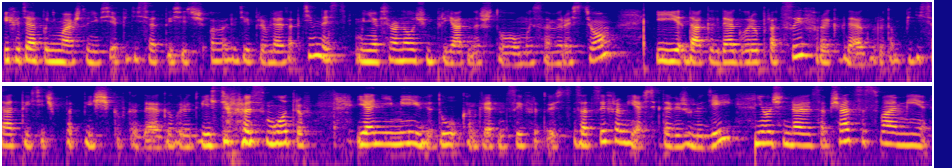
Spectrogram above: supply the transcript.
И хотя я понимаю, что не все 50 тысяч э, людей проявляют активность, мне все равно очень приятно, что мы с вами растем. И да, когда я говорю про цифры, когда я говорю там 50 тысяч подписчиков, когда я говорю 200 просмотров, я не имею в виду конкретно цифры. То есть за цифрами я всегда вижу людей. Мне очень нравится общаться с вами,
